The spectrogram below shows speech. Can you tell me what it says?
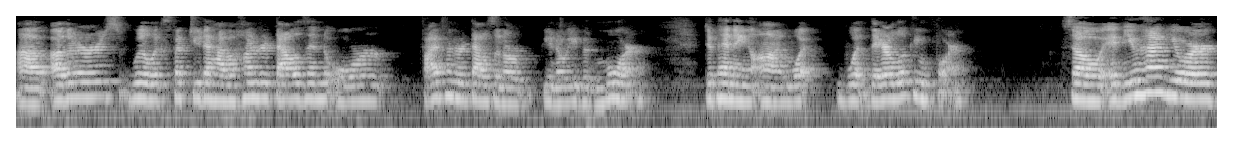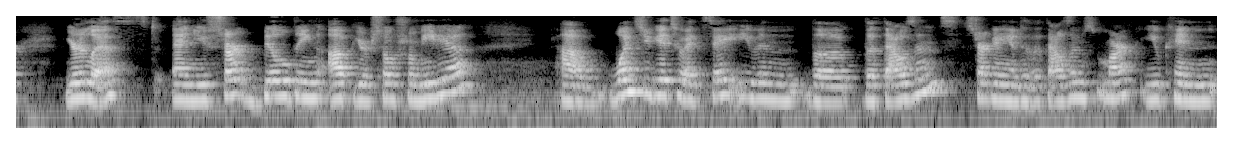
Uh, others will expect you to have a hundred thousand or 500,000 or, you know, even more, depending on what, what they're looking for. So if you have your, your list and you start building up your social media, uh, once you get to, I'd say even the, the thousands, start getting into the thousands mark, you can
